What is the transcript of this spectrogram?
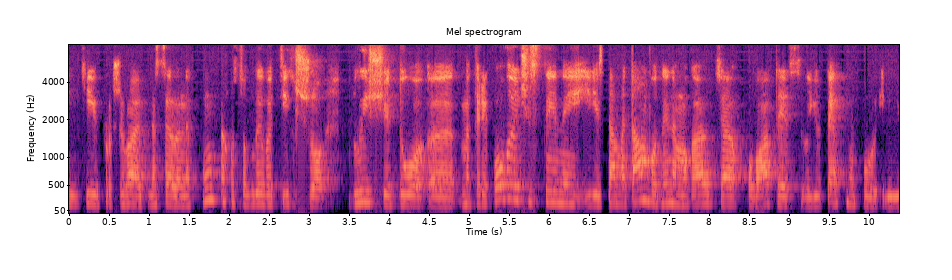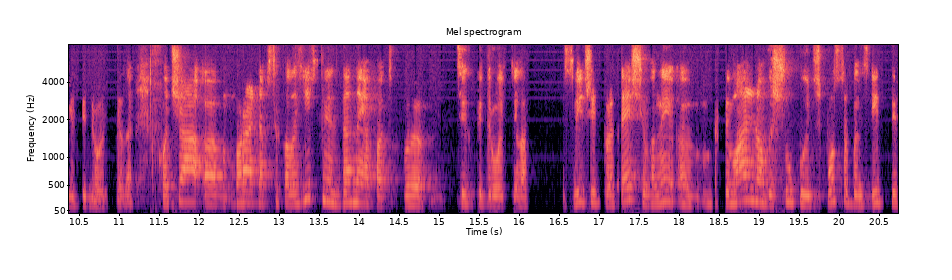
які проживають в населених пунктах, особливо тих, що ближче до е, материкової частини, і саме там вони намагаються ховати свою техніку і підрозділи. Хоча морально-психологічний занепад в цих підрозділах свідчить про те, що вони е, максимально вишукують способи звідти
